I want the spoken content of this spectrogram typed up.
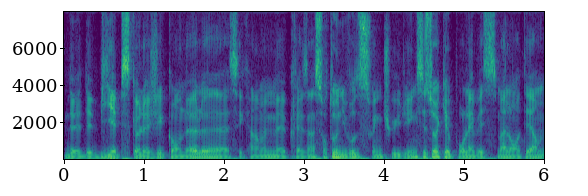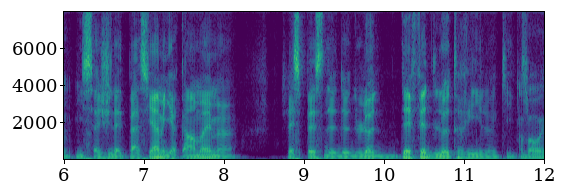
de, de biais psychologique qu'on a, là, c'est quand même euh, présent, surtout au niveau du swing trading. C'est sûr que pour l'investissement à long terme, il s'agit d'être patient, mais il y a quand même l'espèce de, de- de d'effet de loterie là, qui, Ah bah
